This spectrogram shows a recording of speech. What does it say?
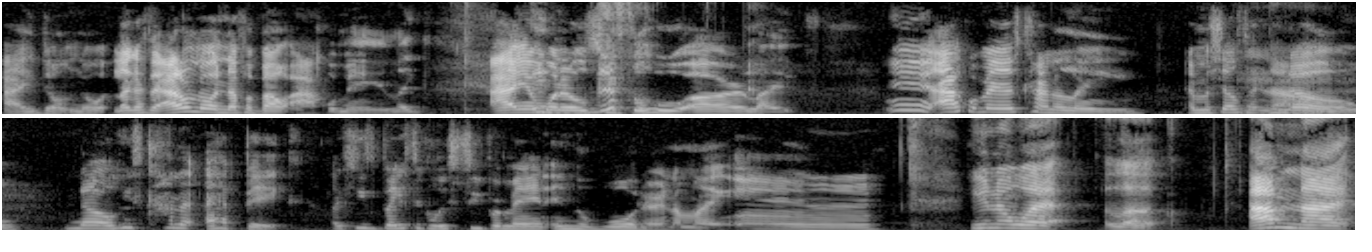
I don't know. Like I said, I don't know enough about Aquaman. Like I am one of those people who are like, eh, Aquaman is kind of lame, and Michelle's like, No. no, no, he's kind of epic. Like he's basically Superman in the water, and I'm like, mm. You know what? Look, I'm not.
